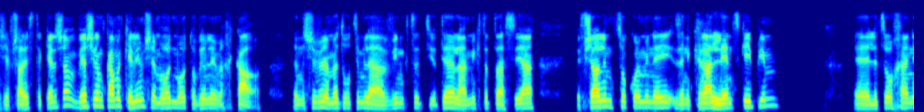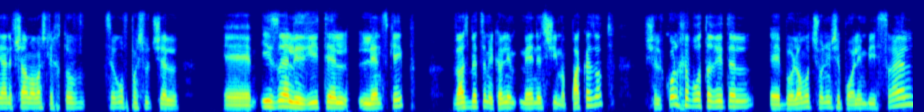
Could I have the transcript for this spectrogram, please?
שאפשר להסתכל שם, ויש גם כמה כלים שהם מאוד טובים למחקר. אנשים שבאמת רוצים להבין קצת יותר, להעמיק את התעשייה, אפשר למצוא כל מיני, זה נקרא לנדסקייפים. Uh, לצורך העניין אפשר ממש לכתוב צירוף פשוט של Israel Retail Landscape, ואז בעצם מקבלים מעין איזושהי מפה כזאת, של כל חברות הריטל בעולמות שונים שפועלים בישראל,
